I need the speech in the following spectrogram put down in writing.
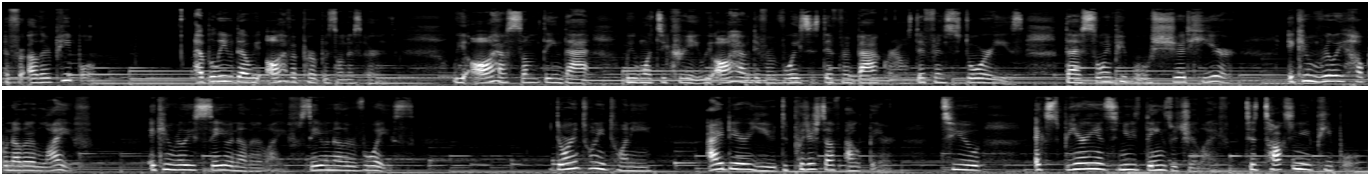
and for other people. I believe that we all have a purpose on this earth. We all have something that we want to create. We all have different voices, different backgrounds, different stories that so many people should hear. It can really help another life. It can really save another life, save another voice. During 2020, I dare you to put yourself out there, to experience new things with your life, to talk to new people,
